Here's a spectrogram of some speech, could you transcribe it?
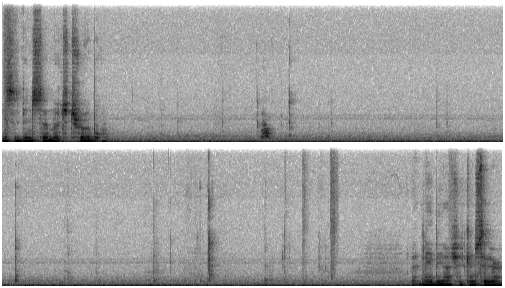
This has been so much trouble. But maybe I should consider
